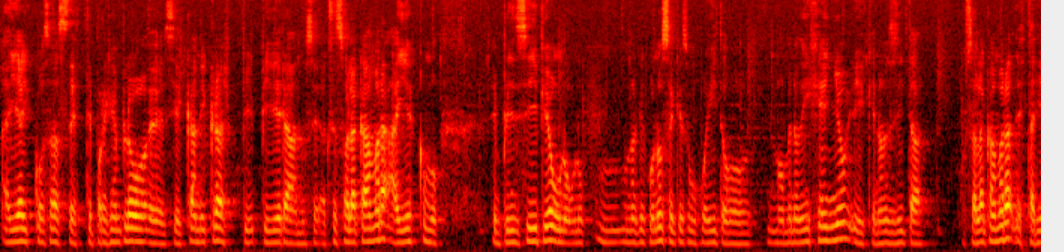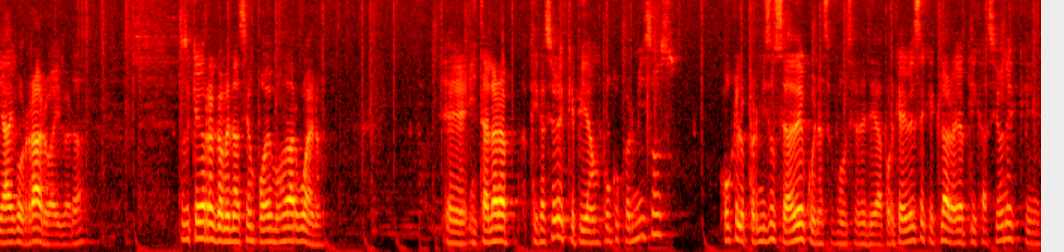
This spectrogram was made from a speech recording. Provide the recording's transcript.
ahí hay cosas, este, por ejemplo, eh, si el Candy Crush pidiera, no sé, acceso a la cámara, ahí es como, en principio, uno, uno, que conoce que es un jueguito más o menos de ingenio y que no necesita usar la cámara, estaría algo raro ahí, ¿verdad? Entonces, ¿qué recomendación podemos dar? Bueno, eh, instalar aplicaciones que pidan pocos permisos o que los permisos se adecuen a su funcionalidad, porque hay veces que, claro, hay aplicaciones que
